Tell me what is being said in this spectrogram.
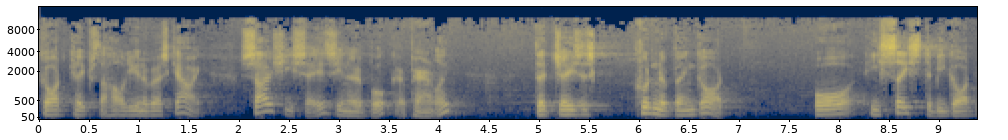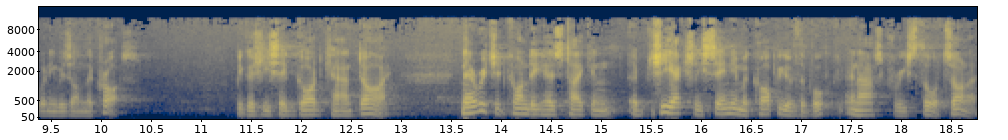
God keeps the whole universe going. So she says in her book, apparently, that Jesus couldn't have been God or he ceased to be God when he was on the cross because she said God can't die. Now, Richard Condie has taken, she actually sent him a copy of the book and asked for his thoughts on it.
